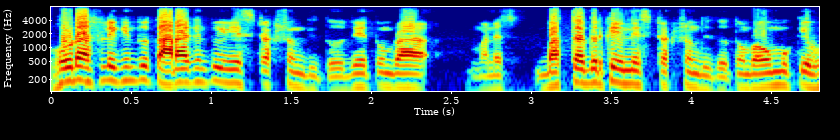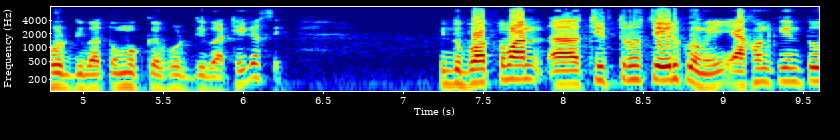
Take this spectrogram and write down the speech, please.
ভোট আসলে কিন্তু তারা কিন্তু ইনস্ট্রাকশন দিত যে তোমরা মানে বাচ্চাদেরকে ইনস্ট্রাকশন দিত, তোমরা অমুককে ভোট দিবা, তমুককে ভোট দিবা, ঠিক আছে? কিন্তু বর্তমান চিত্র হচ্ছে এরকমই। এখন কিন্তু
